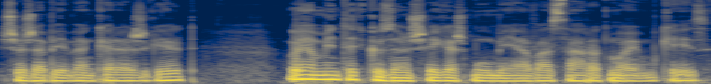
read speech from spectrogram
és a zsebében keresgélt, olyan, mint egy közönséges múmiává száradt majomkéz.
